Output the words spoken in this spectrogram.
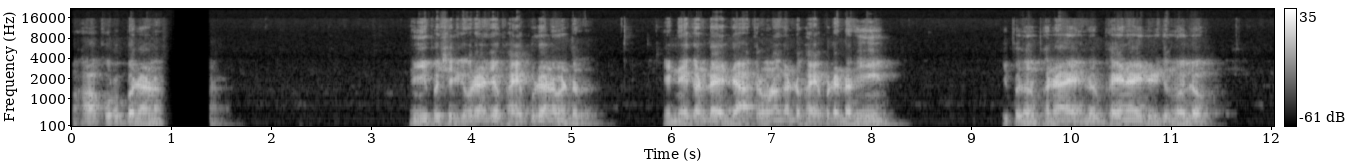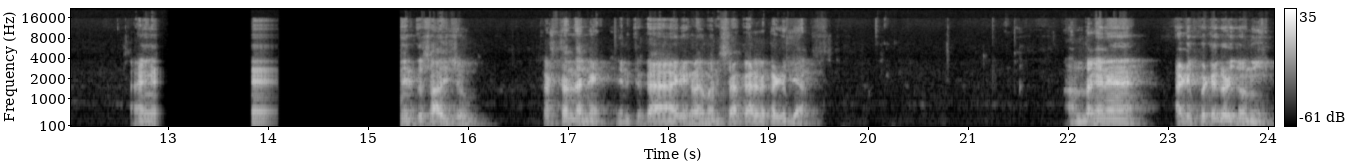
മഹാകുറുബനാണ് നീ ഇപ്പൊ ശരിക്കും പറയുകയാണെങ്കിൽ ഭയപ്പെടുകയാണ് വേണ്ടത്. എന്നെ കണ്ട് എന്റെ ആക്രമണം കണ്ട് ഭയപ്പെടേണ്ട നീ ഇപ്പൊ നിർഭനായ നിർഭയനായിട്ടിരിക്കുന്നുവല്ലോ. അങ്ങനെ നിനക്ക് സാധിച്ചു. കഷ്ടം തന്നെ. നിനക്ക് കാര്യങ്ങളെ മനസ്സിലാക്കാനുള്ള കഴിവില്ല. അന്തങ്ങനെ അടിപ്പെട്ട് കഴിഞ്ഞു നീ.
